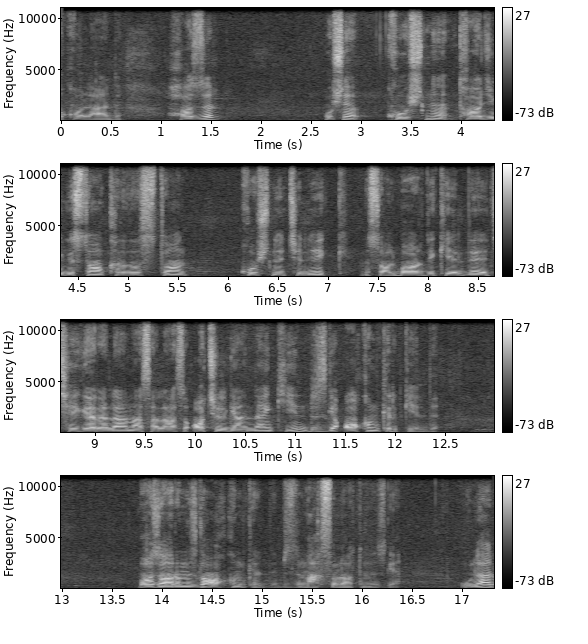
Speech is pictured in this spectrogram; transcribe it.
yo'qolardi. Hozir o'sha qo'shni tojikiston qirg'iziston qo'shnichilik misol bordi keldi chegaralar masalasi ochilgandan keyin bizga oqim kirib keldi. Bozorimizga oqim kirdi bizni mahsulotimizga. Ular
